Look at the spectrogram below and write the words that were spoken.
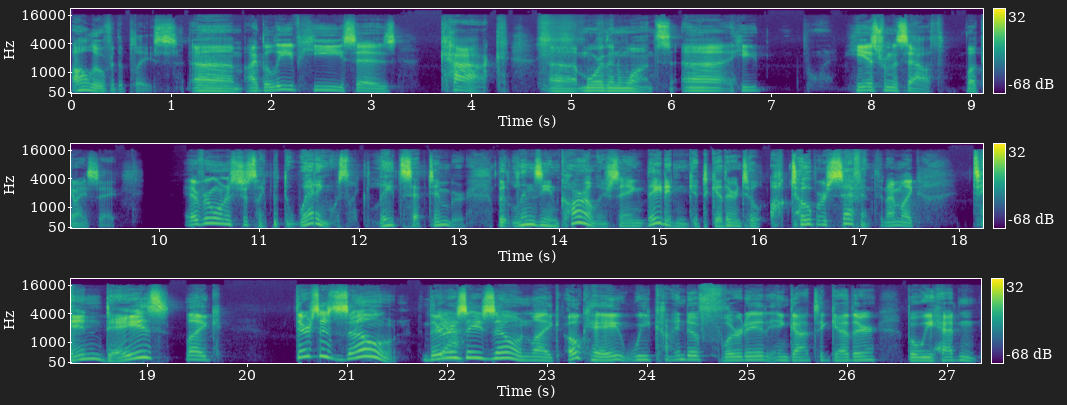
all over the place. Um, I believe he says cock uh, more than once. Uh, he he is from the south. What can I say? everyone was just like, but the wedding was like late September. But Lindsay and Carl are saying they didn't get together until October 7th. And I'm like, 10 days? Like, there's a zone. There Yeah. is a zone. Like, okay, we kind of flirted and got together, but we hadn't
